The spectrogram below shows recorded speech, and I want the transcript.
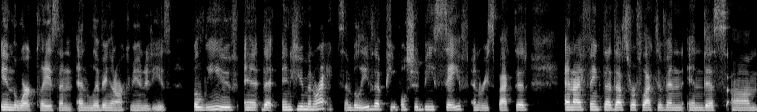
in the workplace and and living in our communities believe in, that in human rights and believe that people should be safe and respected and i think that that's reflective in in this um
